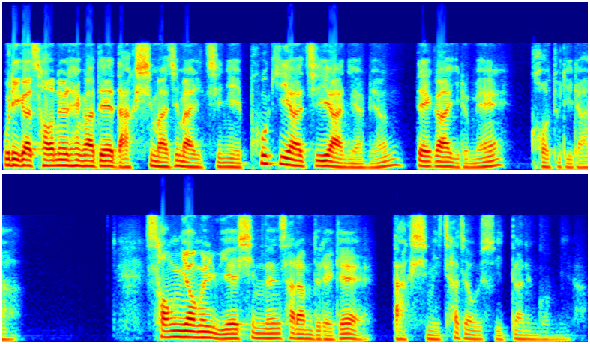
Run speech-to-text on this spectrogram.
우리가 선을 행하되 낙심하지 말지니 포기하지 아니하면 때가 이름에 거두리라. 성령을 위해 심는 사람들에게 낙심이 찾아올 수 있다는 겁니다.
